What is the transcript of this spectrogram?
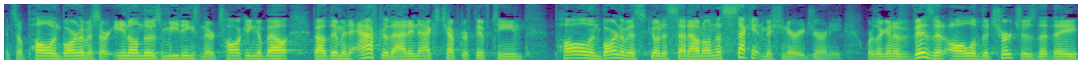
And so Paul and Barnabas are in on those meetings and they're talking about, about them. And after that, in Acts chapter chapter 15, Paul and Barnabas go to set out on a second missionary journey where they're going to visit all of the churches that they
